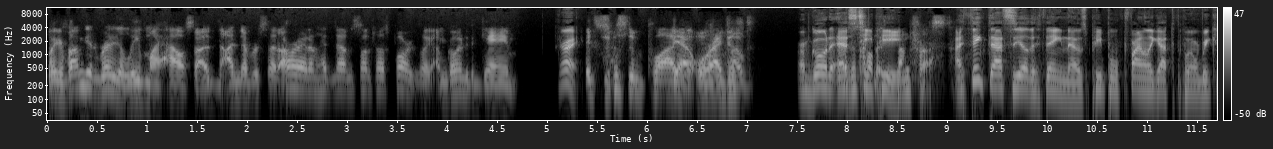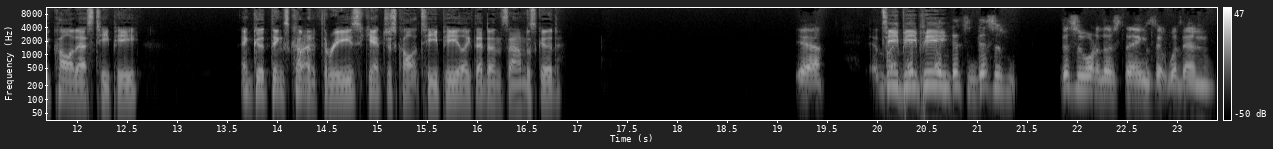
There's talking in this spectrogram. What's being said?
Like if I'm getting ready to leave my house, I I never said, "All right, I'm heading down to SunTrust Park." Like I'm going to the game. Right. It's just implied. Yeah, or I I'm- just Or I'm going to I just called it STP. I think that's the other thing now is people finally got to the point where we could call it STP. And good things come in threes. You can't just call it TP. Like that doesn't sound as good. Yeah. TBP. This this is this is one of those things that within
